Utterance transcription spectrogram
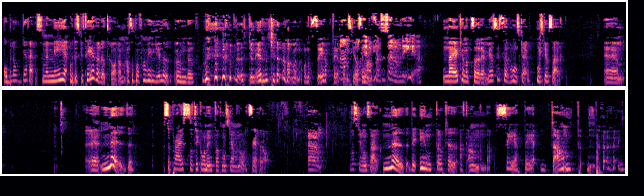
och bloggare som är med och diskuterar i tråden, alltså på familjeliv, under rubriken Är okej att använda ordet CP på det skriva sin du man? kan inte säga vem det är. Nej, jag kan inte säga det, men jag ska säga vad hon skrev. Hon skrev så här. ehm, eh, nej. Surprise så tycker hon inte att man ska använda ordet CP då. Ehm, då skriver hon så här. Nej, det är inte okej att använda CP, damp, bög,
